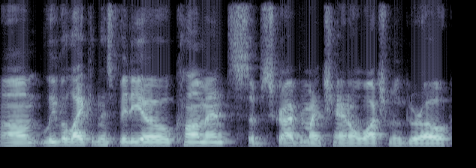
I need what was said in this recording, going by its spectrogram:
um, leave a like in this video, comment, subscribe to my channel, watch me grow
